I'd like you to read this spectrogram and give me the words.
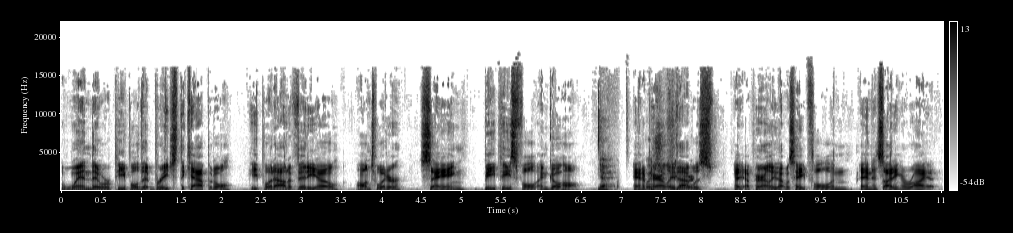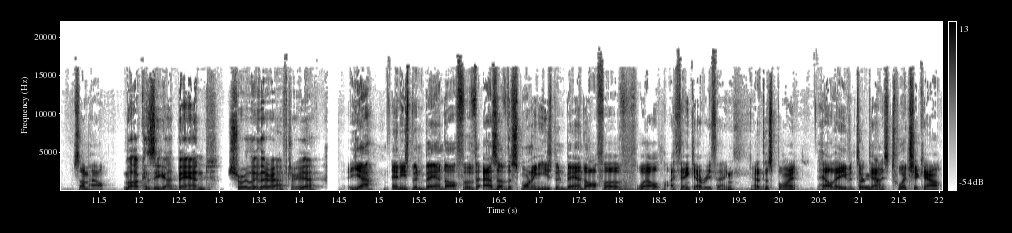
when there were people that breached the Capitol, he put out a video on Twitter saying, "Be peaceful and go home." yeah, And Which, apparently that were- was apparently that was hateful and and inciting a riot somehow. well, because he got banned shortly thereafter. Yeah. Yeah, and he's been banned off of as of this morning. He's been banned off of well, I think everything at this point. Hell, they even took Pretty down much. his Twitch account.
